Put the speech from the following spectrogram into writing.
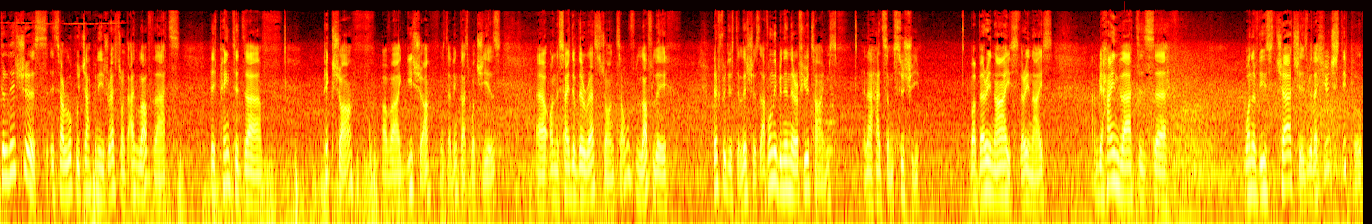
delicious! It's our local Japanese restaurant. I love that. They've painted a picture of a geisha, which I think that's what she is, uh, on the side of their restaurant. Oh, lovely. Their food is delicious. I've only been in there a few times and I had some sushi, but very nice, very nice. And behind that is uh, one of these churches with a huge steeple.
